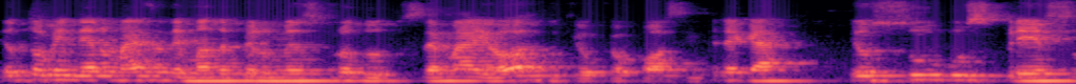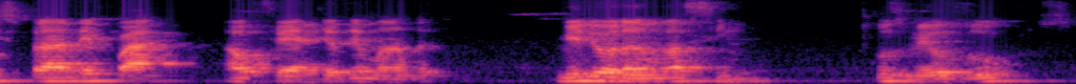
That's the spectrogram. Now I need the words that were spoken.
eu estou vendendo mais a demanda pelos meus produtos, é maior do que o que eu posso entregar, eu subo os preços para adequar a oferta e a demanda, melhorando assim os meus lucros.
